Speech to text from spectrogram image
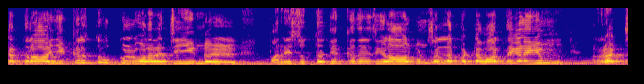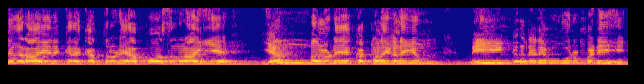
கர்த்தராய கிறிஸ்துவுக்குள் வளரச் செய்யுங்கள். பரிசுத்த தீர்க்கதரிசிகளால் முன் சொல்லப்பட்ட வார்த்தைகளையும் இரட்சகராயிருக்கிற கர்த்தருடைய அப்போசலராகிய எங்களுடைய கட்டளைகளையும் நீங்கள் நினைவு கூறும்படி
